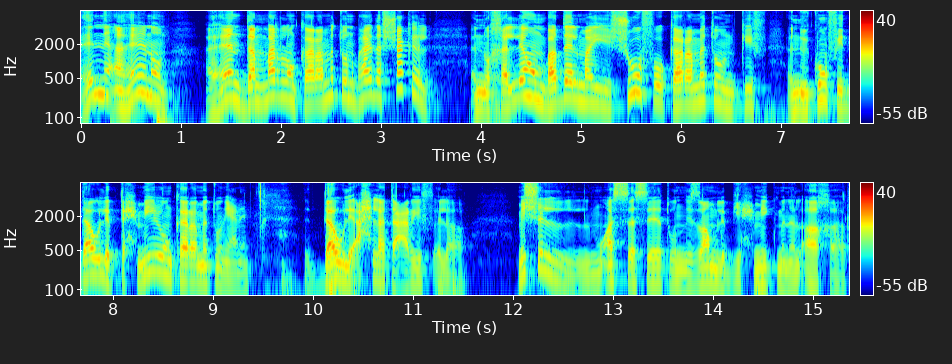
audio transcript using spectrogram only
هن أهانهم. أهان دمر لهم كرامتهم بهذا الشكل. إنه خليهم بدل ما يشوفوا كرامتهم كيف إنه يكون في دولة بتحميلهم كرامتهم. يعني الدولة أحلى تعريف لها مش المؤسسات والنظام اللي بيحميك من الآخر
